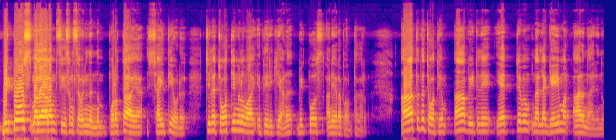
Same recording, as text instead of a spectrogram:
ബിഗ് ബോസ് മലയാളം സീസൺ സെവനിൽ നിന്നും പുറത്തായ ശൈത്യയോട് ചില ചോദ്യങ്ങളുമായി എത്തിയിരിക്കുകയാണ് ബിഗ് ബോസ് അണിയറ പ്രവർത്തകർ. ആദ്യത്തെ ചോദ്യം ആ വീട്ടിലെ ഏറ്റവും നല്ല ഗെയിമർ ആരെന്നായിരുന്നു?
